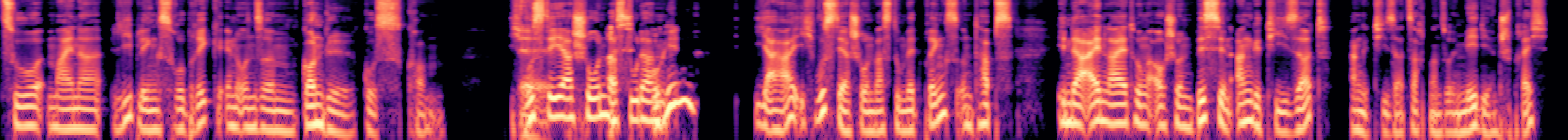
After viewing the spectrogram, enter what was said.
zu meiner Lieblingsrubrik in unserem Gondelguss kommen. Ich Äh, wusste ja schon, was, du dann. Wohin? Ja, ich wusste ja schon, was du mitbringst und hab's in der Einleitung auch schon ein bisschen angeteasert. Angeteasert sagt man so im Mediensprech.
